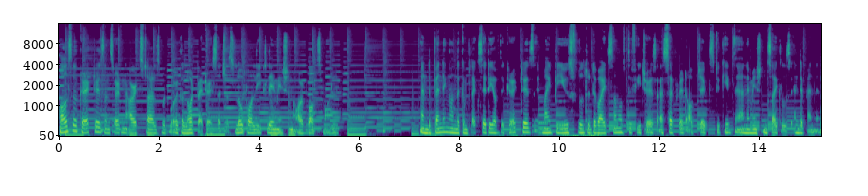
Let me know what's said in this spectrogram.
Also, characters in certain art styles would work a lot better such as low poly claymation or box model and depending on the complexity of the characters, it might be useful to divide some of the features as separate objects to keep the animation cycles independent.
